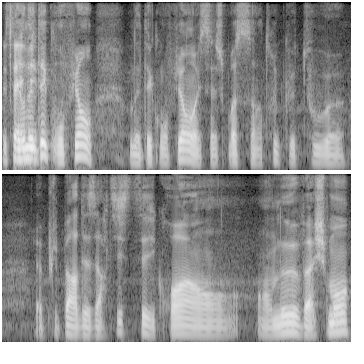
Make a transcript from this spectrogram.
Et ça Et on été- était confiants. On était confiants et ça, je pense que c'est un truc que tout, euh, la plupart des artistes, tu ils croient en, en eux vachement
